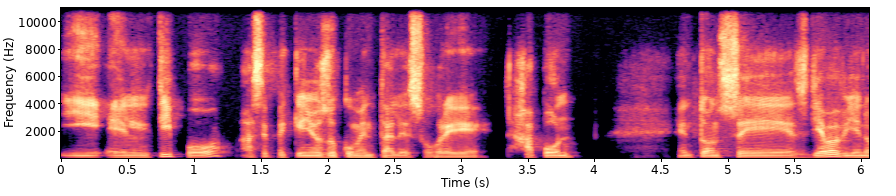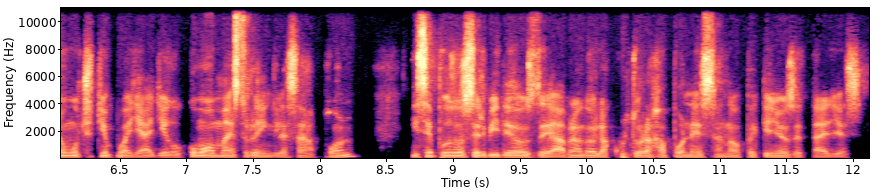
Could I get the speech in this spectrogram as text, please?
Y el tipo hace pequeños documentales sobre Japón. Entonces, lleva viviendo mucho tiempo allá. Llegó como maestro de inglés a Japón y se puso a hacer videos de hablando de la cultura japonesa, ¿no? Pequeños detalles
